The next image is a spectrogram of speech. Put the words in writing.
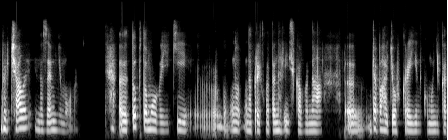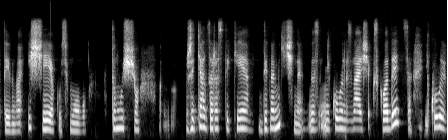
вивчали іноземні мови. Е, Тобто мови, які, е, ну, наприклад, англійська, вона е, для багатьох країн комунікативна, і ще якусь мову. Тому що життя зараз таке динамічне, ніколи не знаєш, як складеться, і коли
